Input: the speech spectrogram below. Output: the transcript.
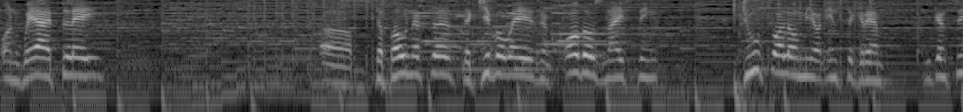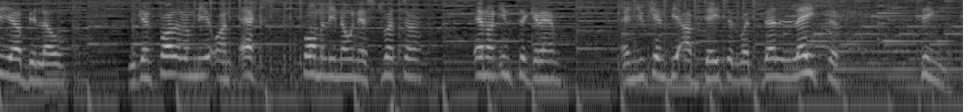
on where I play, uh, the bonuses, the giveaways, and all those nice things, do follow me on Instagram. You can see here below. You can follow me on X, formerly known as Twitter, and on Instagram. And you can be updated with the latest things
